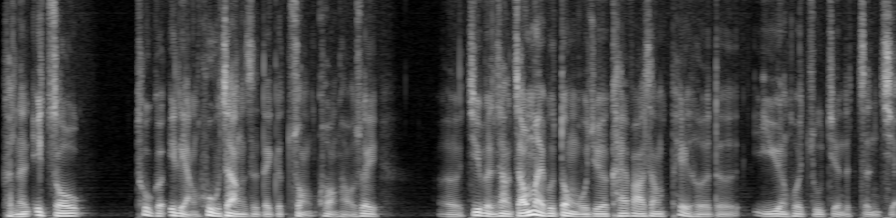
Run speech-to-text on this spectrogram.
可能一周吐个一两户这样子的一个状况哈，所以呃，基本上只要卖不动，我觉得开发商配合的意愿会逐渐的增加。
